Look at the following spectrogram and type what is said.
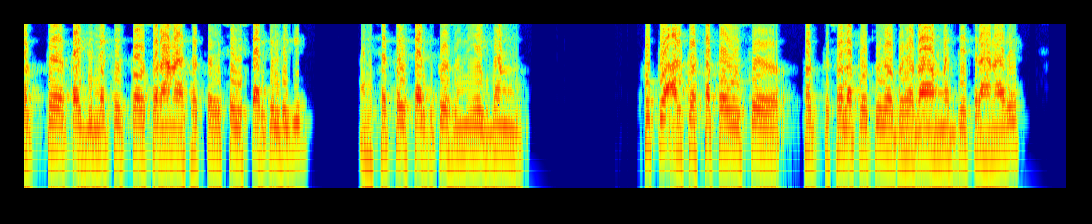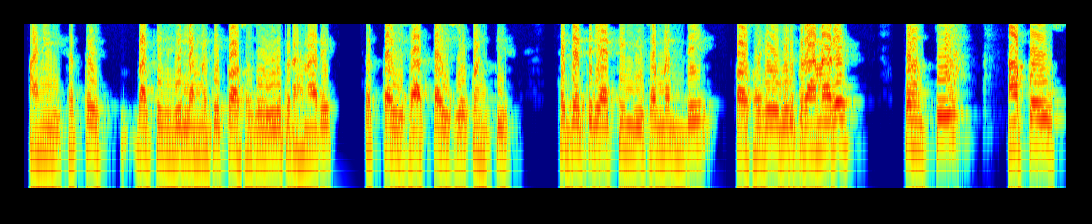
फक्त काही जिल्ह्यातच पाऊस राहणार सत्तावीस सव्वीस तारखेला देखील. आणि सत्तावीस तारखेपासून एकदम खूप अल्पसा पाऊस फक्त सोलापूर तुळजापूर या भागामध्येच राहणार आहे. आणि सत्तावीस बाकीच्या जिल्ह्यामध्ये पावसाचे उघडीत राहणार आहे. सत्तावीस अठ्ठावीस एकोणतीस सध्या तरी या तीन दिवसामध्ये पावसाचे उघडीत राहणार आहे. परंतु हा पाऊस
